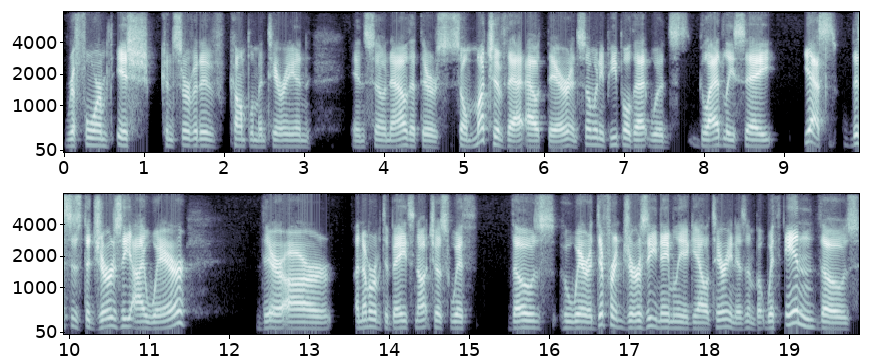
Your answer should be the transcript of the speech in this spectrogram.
reformed ish conservative complementarian and so now that there's so much of that out there and so many people that would gladly say, yes, this is the jersey I wear, there are a number of debates, not just with those who wear a different jersey, namely egalitarianism, but within those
